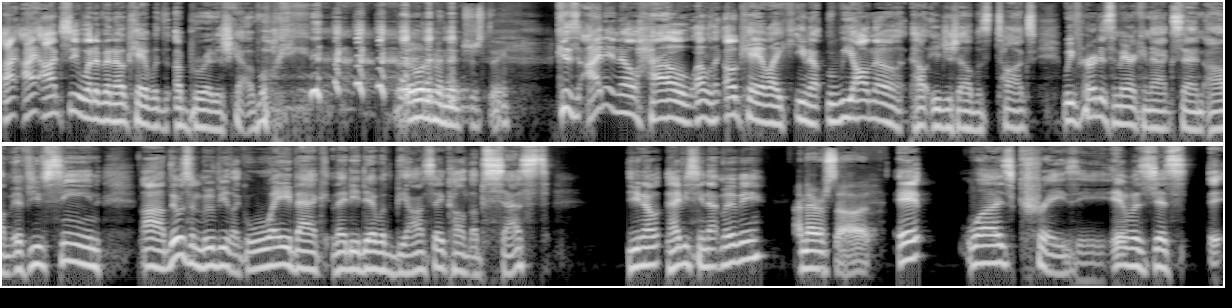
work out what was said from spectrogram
I, I actually would have been okay with a British cowboy. It would have been interesting. Because I didn't know how I was like, okay, like you know, we all know how Idris Elba talks. We've heard his American accent. Um, if you've seen, uh, there was a movie like way back that he did with Beyonce called Obsessed. Do you know? Have you seen that movie? I never saw it. It was crazy. It was just, it,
